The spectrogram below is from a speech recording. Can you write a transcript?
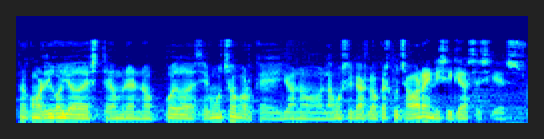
Pero como os digo, yo de este hombre no puedo decir mucho porque yo no. La música es lo que escucho ahora y ni siquiera sé si es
